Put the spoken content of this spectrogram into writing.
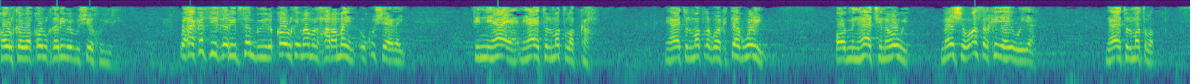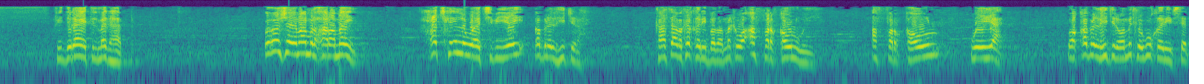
Qowlka waa qowl qariiba buu sheekhu yidhi. Waxaa ka sii qariibsan buu yidhi qowlka imaamu alxaramayn uu ku sheegay fi nihaaya nihaayat lmatlabka nihaayat lmatlab waa kitaab weyn oo minhaajka nawowi meesha uu asal ka yahay weeyaan. Nihaayat lmatlab fii diraayat almadhab wuxuu sheegay imaamu alxaramayn xajka in la waajibiyey qabla alhijra. Kaasaaba ka qariib badan. Marka waa afar qowl weeye afar qowl weeyaan. Waa qabla alhijra waa midka ugu qariibsan.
